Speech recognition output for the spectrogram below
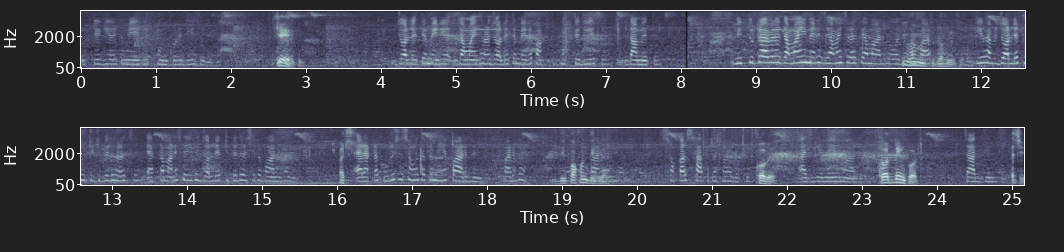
উঠতে গিয়ে হয়তো মেয়েকে ফোন করে দিয়ে চলে গেছে। কে? জলেতে মেরে জামাই ধরে জলেতে মেরে পুঁততে দিয়েছে দামেতে। মৃত্যুটা এবারে জামাই মেরেছে জামাই ছেড়ে কে মারবে? ও। কীভাবে জলে টুটি টিপে ধরেছে? একটা মানুষকে যদি জলে টিপে ধরে সেটা বাঁচবে না। আচ্ছা। আর একটা পুরুষের সঙ্গে তো একটা মেয়ে পারবে পারবে? কখন সকাল সাতটার সময় দেখেছি। কবে? আজকে মেয়ের মা কতদিন পর? আছে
